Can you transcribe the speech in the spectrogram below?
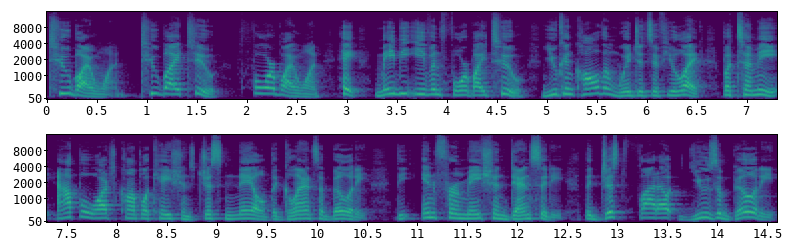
two by one, two by two, 4 by 1 Hey, maybe even 4 by 2 You can call them widgets if you like, but to me, Apple Watch complications just nailed the glanceability, the information density, the just flat out usability,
